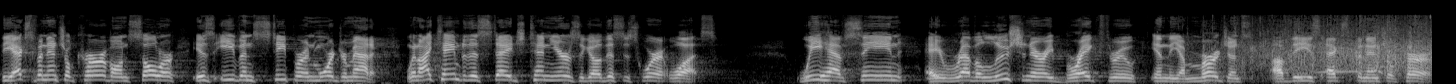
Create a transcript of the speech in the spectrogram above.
The exponential curve on solar is even steeper and more dramatic. When I came to this stage 10 years ago, this is where it was. We have seen a revolutionary breakthrough in the emergence of these exponential curves.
